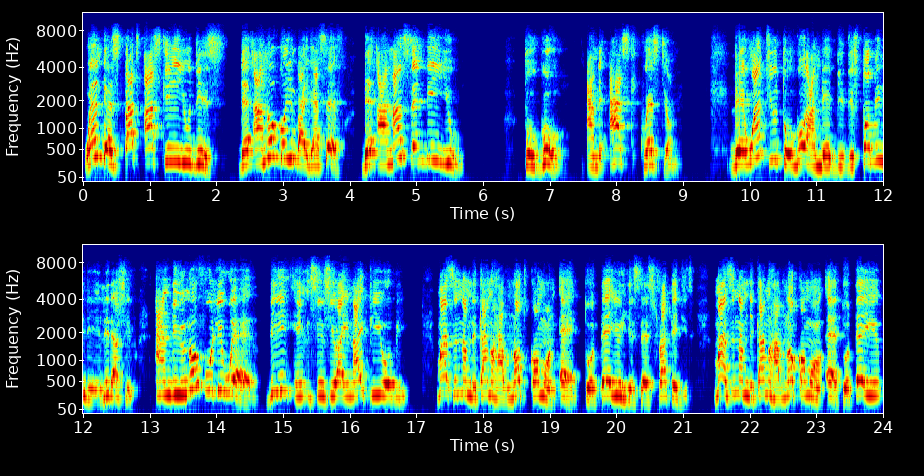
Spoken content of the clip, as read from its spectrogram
When they start asking you this, they are not going by themselves. They are now sending you to go and ask question. They want you to go and they be disturbing the leadership. And you know fully well, being since you are in IPOB, Masinam Dekano have not come on air to tell you his uh, strategies. Masinam Dekano have not come on air to tell you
